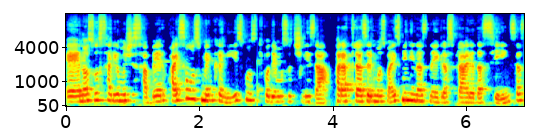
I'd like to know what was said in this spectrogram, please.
É, nós gostaríamos de saber quais são os mecanismos que podemos utilizar para trazermos mais meninas negras para a área das ciências,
